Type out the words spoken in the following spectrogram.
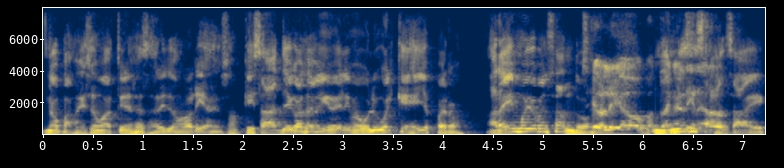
No, para mí eso es necesario, yo no haría eso. Quizás llego a ese nivel y me vuelvo igual que ellos, pero ahora mismo yo pensando, Sí, obligado. Cuando no es necesario. ¿sabes?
